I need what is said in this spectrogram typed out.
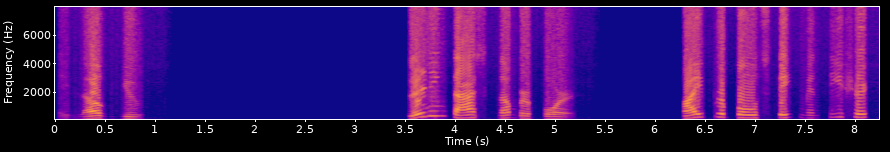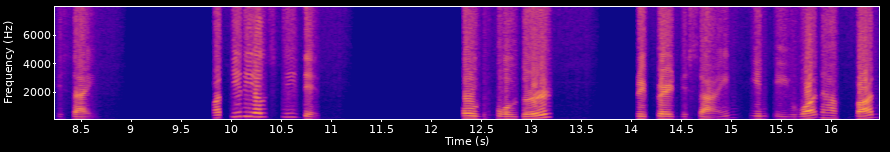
I love you. Learning task number 4. My proposed statement t-shirt design. Materials needed. Old folder, prepare design in a one-half bond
